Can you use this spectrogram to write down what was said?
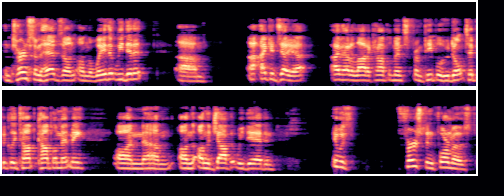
and turned some heads on on the way that we did it. Um, I, I can tell you, I've had a lot of compliments from people who don't typically compliment me on um, on on the job that we did, and it was first and foremost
